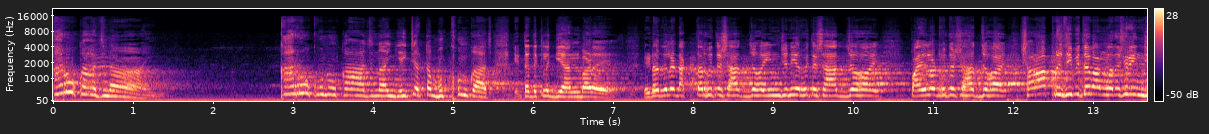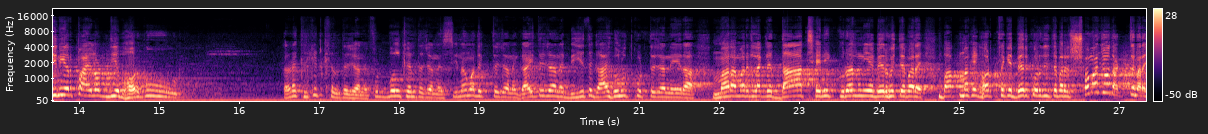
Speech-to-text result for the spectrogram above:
কারও কাজ নাই। কারও কোনো কাজ নাই। এইটা একটা মুখ্যম কাজ। এটা দেখলে জ্ঞান বাড়ে। এটা দিলে ডাক্তার হইতে সাহায্য হয় ইঞ্জিনিয়ার হইতে সাহায্য হয় পাইলট হইতে সাহায্য হয়। সারা পৃথিবীতে বাংলাদেশের ইঞ্জিনিয়ার পাইলট দিয়ে ভরপুর। তারা ক্রিকেট খেলতে জানে ফুটবল খেলতে জানে সিনেমা দেখতে জানে, গাইতে জানে, বিয়েতে গায়ে হলুদ করতে জানে এরা। মারামারি লাগলে দা, ছেনি, কুড়াল নিয়ে বের হইতে পারে, বাপ মাকে ঘর থেকে বের করে দিতে পারে, সমাজও থাকতে পারে,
